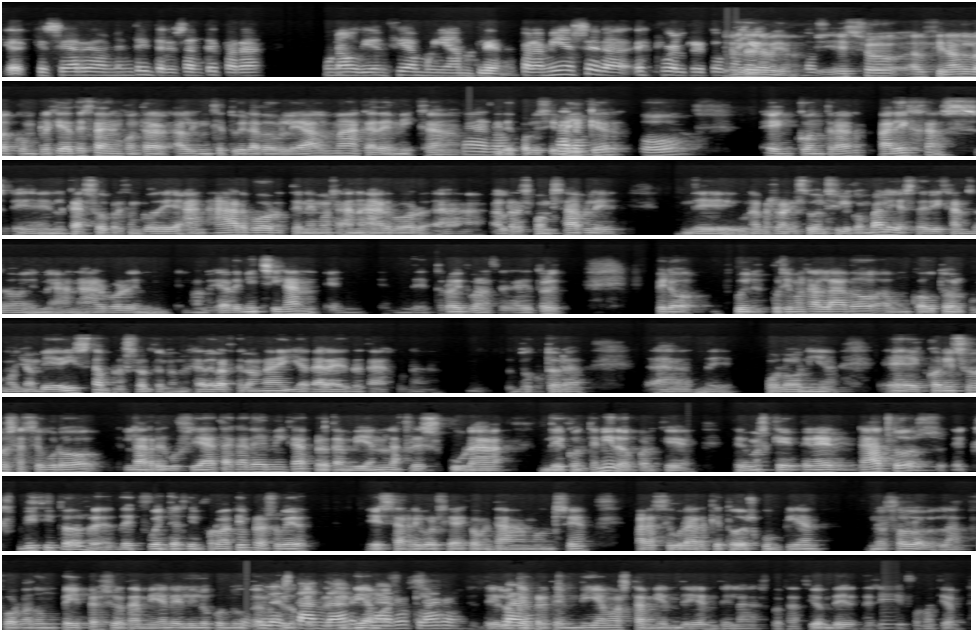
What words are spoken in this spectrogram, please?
que, sea realmente interesante para una audiencia muy amplia. Para mí ese era, fue el reto mayor. Eso, al final, la complejidad está en encontrar a alguien que tuviera doble alma, académica y de policymaker, o encontrar parejas, en el caso, por ejemplo, de Ann Arbor, tenemos Ann Arbor al responsable de una persona que estuvo en Silicon Valley, está dirigiendo en Ann Arbor, en, la Universidad de Michigan, en, en Detroit, bueno, cerca de Detroit, pero pusimos al lado a un coautor como Joan Villarista, un profesor de la Universidad de Barcelona, y a Dara Edretag, una doctora uh, de Polonia. Eh, con eso nos aseguró la rigurosidad académica, pero también la frescura de contenido, porque tenemos que tener datos explícitos de fuentes de información, pero a su vez esa rigurosidad que comentaba Monse para asegurar que todos cumplían no solo la forma de un paper, sino también el hilo conductor de, lo que pretendíamos, de lo que pretendíamos también de, la explotación de, esa información.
